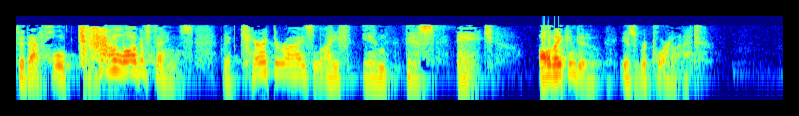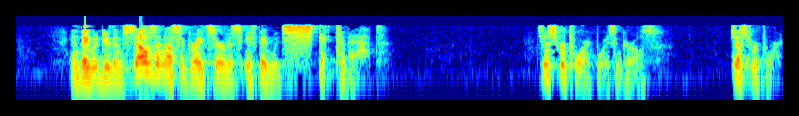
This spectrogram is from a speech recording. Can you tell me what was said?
to that whole catalog of things that characterize life in this age. All they can do is report on it. And they would do themselves and us a great service if they would stick to that. Just report, boys and girls. Just report.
